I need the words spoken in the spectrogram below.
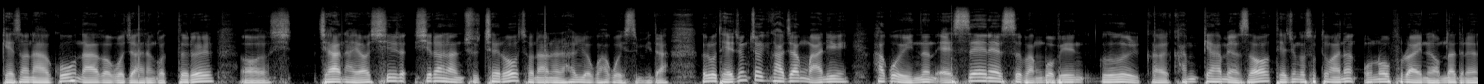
개선하고 나아가고자 하는 것들을 어, 시, 제안하여 실, 실현한 주체로 전환을 하려고 하고 있습니다. 그리고 대중적인 가장 많이 하고 있는 SNS 방법인 그걸 가- 함께 하면서 대중과 소통하는 온오프라인을 넘나드는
